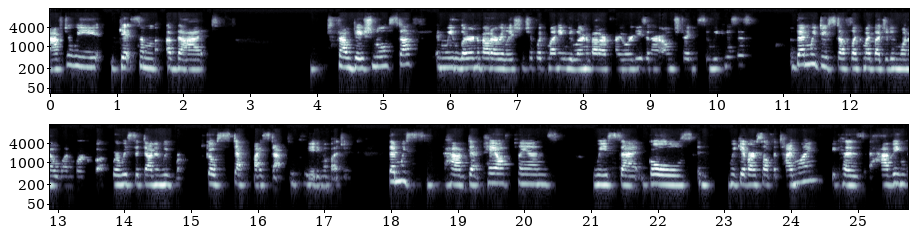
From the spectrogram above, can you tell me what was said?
After we get some of that foundational stuff and we learn about our relationship with money, we learn about our priorities and our own strengths and weaknesses, then we do stuff like my budgeting 101 workbook, where we sit down and we go step by step through creating a budget. Then we have debt payoff plans, we set goals and we give ourselves a timeline because having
